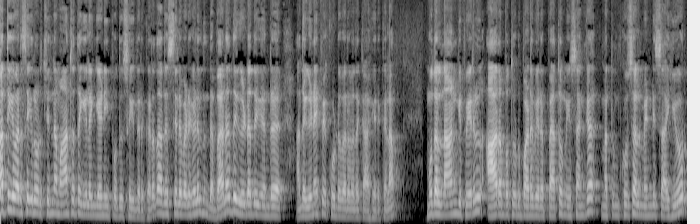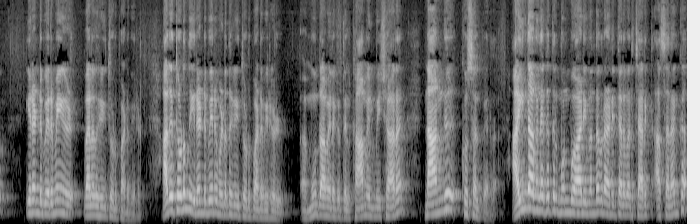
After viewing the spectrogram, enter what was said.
மத்திய வரிசையில் ஒரு சின்ன மாற்றத்தை இலங்கை அணி பொது செய்திருக்கிறது. அது சில வேளைகளில் இந்த வலது இடது என்ற அந்த இணைப்பை கொண்டு வருவதற்காக இருக்கலாம். முதல் நான்கு பேரில் ஆரம்ப துடுப்பாடு வீரர் பேத்தோ நிசங்க மற்றும் குசல் மெண்டிஸ் ஆகியோர் இரண்டு பேருமே வலதுகை துடுப்பாடுவீர்கள் அதைத் தொடர்ந்து இரண்டு பேரும் இடதுகை துடுப்பாடு வீரர்கள். மூன்றாம் இலக்கத்தில் காமில் மிஷார நான்கு குசல் பேர் ஐந்தாம் இலக்கத்தில் முன்பு ஆடி வந்தவர் அணித்தலைவர் சரித் அசலங்க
